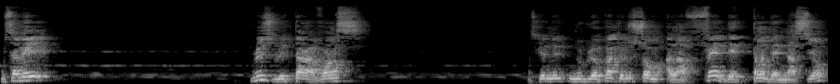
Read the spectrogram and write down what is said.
Vous savez, plus le temps avance, parce que n'oublions pas que nous sommes à la fin des temps des nations,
